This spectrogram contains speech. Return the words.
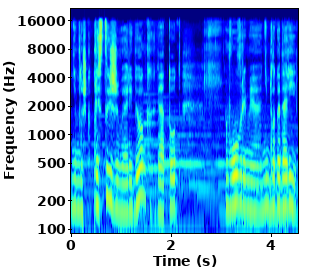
Немножко пристыживая ребенка, когда тот вовремя не благодарит.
